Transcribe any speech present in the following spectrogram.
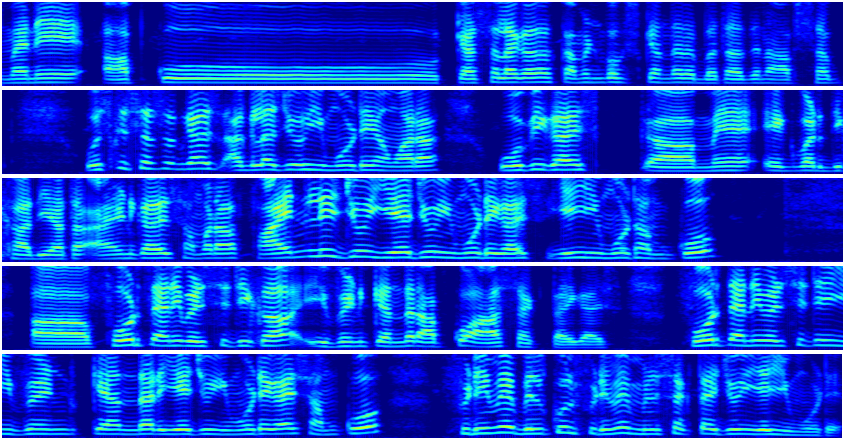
मैंने आपको कैसा लगा? कमेंट बॉक्स के अंदर बता देना आप सब। उसके साथ साथ गाइस अगला जो इमोट है हमारा, वो भी गाइस मैं एक बार दिखा दिया था। एंड गाइस हमारा फाइनली जो ये जो इमोट है गाइस ये इमोट हमको फोर्थ एनिवर्सरी का इवेंट के अंदर आपको आ सकता है गाइस फोर्थ एनिवर्सिटी इवेंट के अंदर ये जो इमोट है गाइस हमको फ्री में, बिल्कुल फ्री में मिल सकता है जो ये इमोट है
